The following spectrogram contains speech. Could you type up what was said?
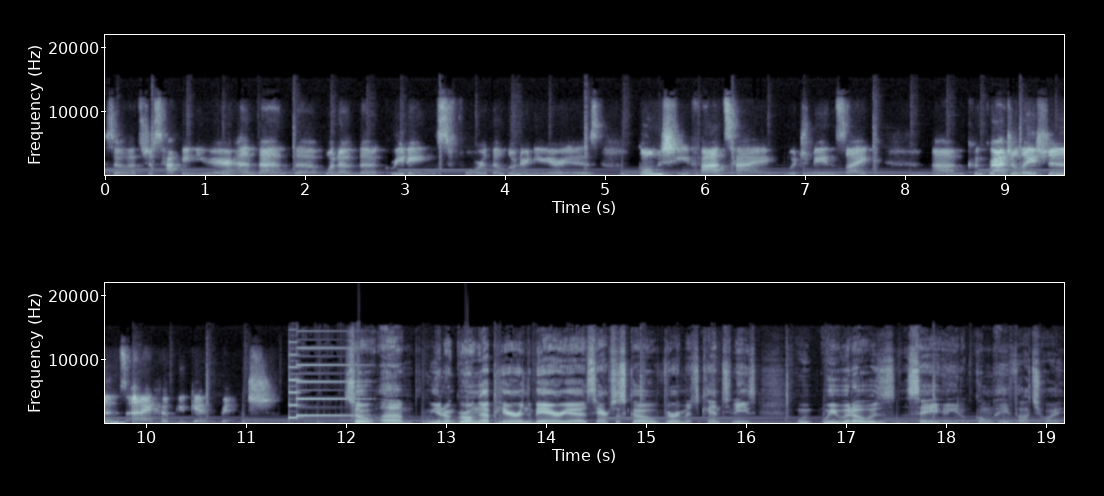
So that's just Happy New Year. And then the one of the greetings for the Lunar New Year is 恭喜发财, which means like um, congratulations and I hope you get rich. So, um, you know, growing up here in the Bay Area, San Francisco, very much Cantonese, we, we would always say, you know, Gong Hei Fa Choi.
